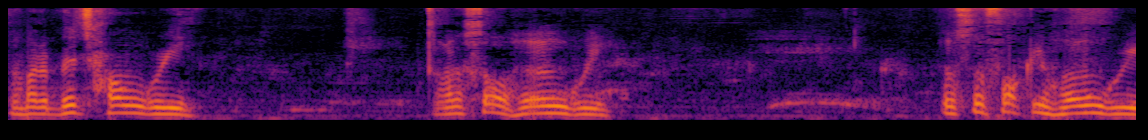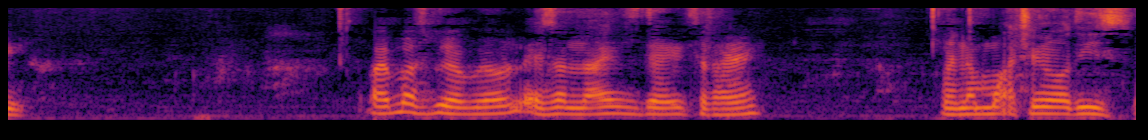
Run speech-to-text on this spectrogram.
But a bitch hungry. I'm so hungry. I'm so fucking hungry. I must be a real, it's a nice day today. And I'm watching all these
